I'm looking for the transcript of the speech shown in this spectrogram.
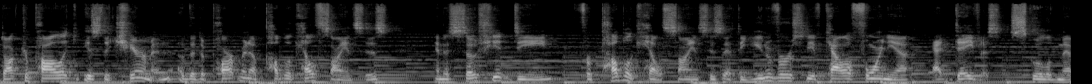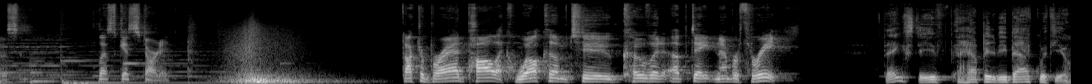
Dr. Pollock is the chairman of the Department of Public Health Sciences and Associate Dean for Public Health Sciences at the University of California at Davis School of Medicine. Let's get started. Dr. Brad Pollock, welcome to COVID update number three. Thanks, Steve. Happy to be back with you.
